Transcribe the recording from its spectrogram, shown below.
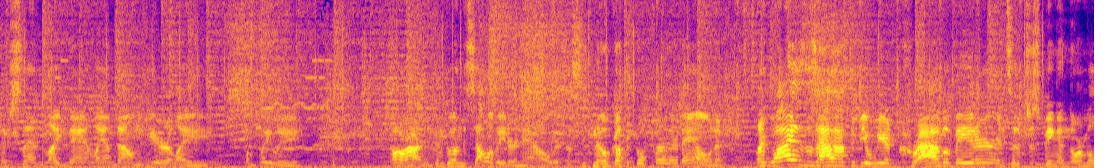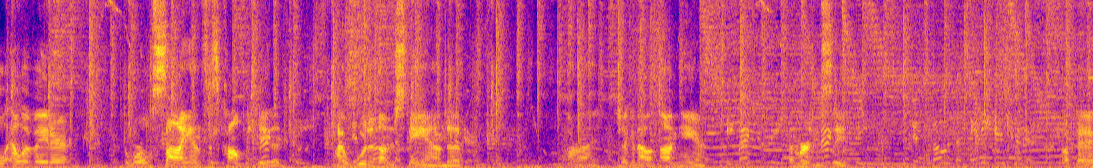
And just land, like, land down here, like, completely. Oh, alright, you can go in this elevator now. It's just, you know, gotta go further down. Like, why does this have to be a weird crab elevator instead of just being a normal elevator? The world of science is complicated. I wouldn't understand. Uh, Alright, check it out. I'm here. Emergency. Okay.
